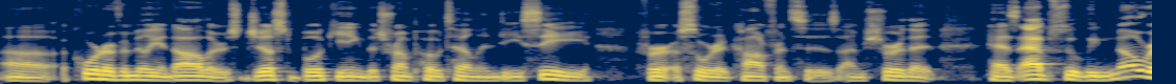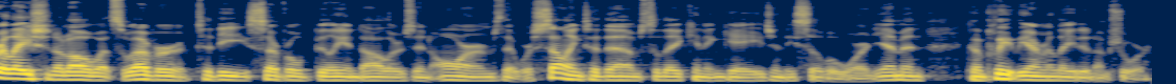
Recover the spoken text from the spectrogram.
uh, a quarter of a million dollars just booking the Trump Hotel in D.C. for assorted conferences. I'm sure that has absolutely no relation at all whatsoever to the several billion dollars in arms that we're selling to them so they can engage in the civil war in Yemen. Completely unrelated, I'm sure.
